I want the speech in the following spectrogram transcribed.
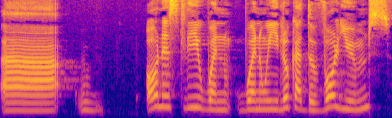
uh, honestly, when, when we look at the volumes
